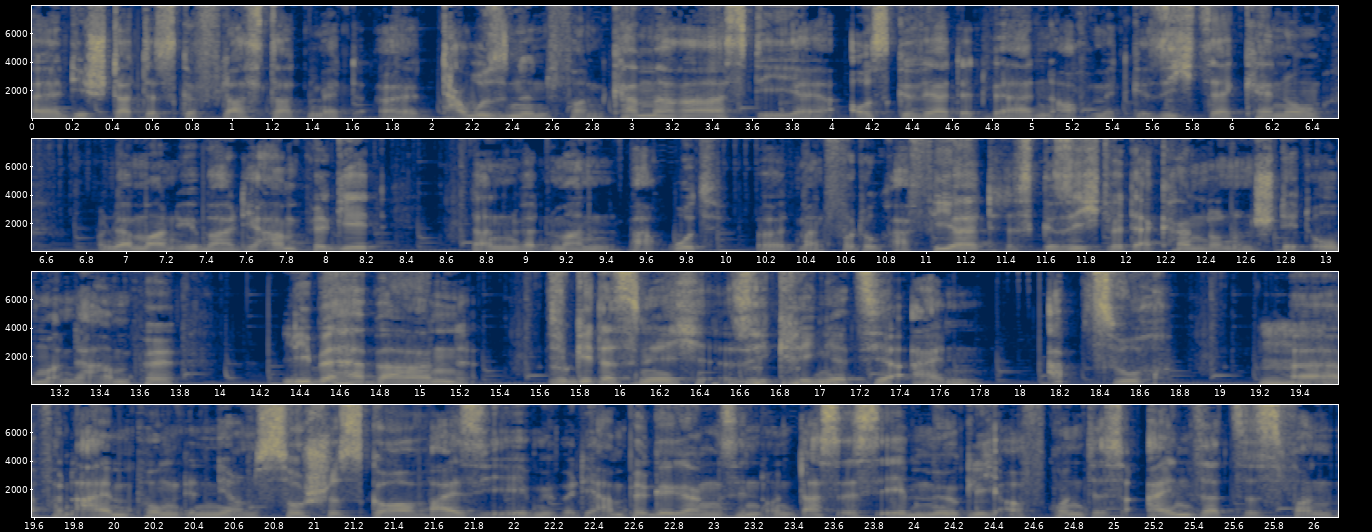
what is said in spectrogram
Äh, die Stadt ist gepflastert mit äh, Tausenden von Kameras, die äh, ausgewertet werden, auch mit Gesichtserkennung. Und wenn man über die Ampel geht, dann wird man bei Rot wird man fotografiert, das Gesicht wird erkannt und dann steht oben an der Ampel, liebe Herr Bahn, so geht das nicht. Sie kriegen jetzt hier einen Abzug mhm. äh, von einem Punkt in ihrem Social Score, weil sie eben über die Ampel gegangen sind. Und das ist eben möglich aufgrund des Einsatzes von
